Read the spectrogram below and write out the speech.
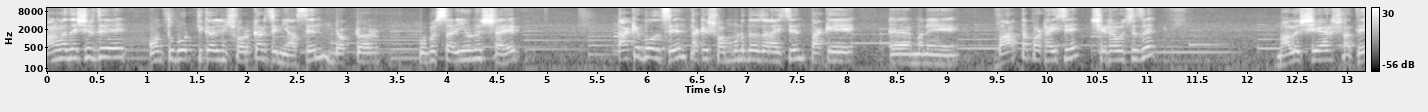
বাংলাদেশের যে অন্তর্বর্তীকালীন সরকার যিনি আছেন, ডক্টর প্রফেসর ইউনুস সাহেব, তাকে বলছেন, তাকে সম্মানতা জানাইছেন, তাকে মানে বার্তা পাঠাইছে। সেটা হচ্ছে যে মালয়েশিয়ার সাথে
